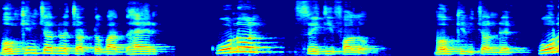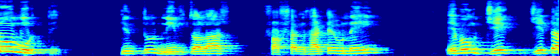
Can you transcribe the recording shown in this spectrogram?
বঙ্কিমচন্দ্র চট্টোপাধ্যায়ের কোনো স্মৃতিফলক বঙ্কিমচন্দ্রের কোনো মূর্তি কিন্তু নিমতলা শ্মশানঘাটেও নেই এবং যে, যেটা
